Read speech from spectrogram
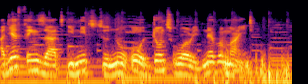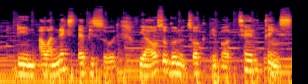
are there things that he needs to know? Oh, don't worry, never mind in our next episode, we are also going to talk about 10 things,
